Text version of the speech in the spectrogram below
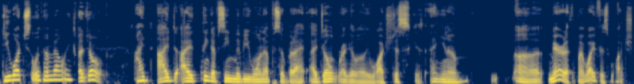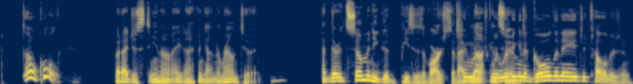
Do you watch Silicon Valley? I don't. I, I, I think I've seen maybe one episode, but I, I don't regularly watch just 'cause, uh, you know, uh, Meredith, my wife, has watched, Oh, cool. but I just, you know, I, I haven't gotten around to it. There's so many good pieces of art There's that I've much. not We're consumed. living in a golden age of television.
